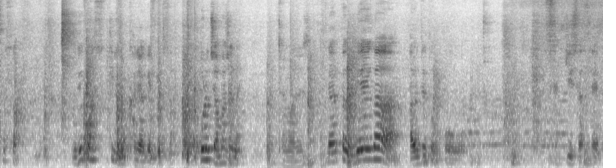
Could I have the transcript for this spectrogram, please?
これさ腕からすっきり刈り上げるとさ、これ邪魔じゃない？邪魔です。でやっぱり上がある程度こうすっきりしたスタイル、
